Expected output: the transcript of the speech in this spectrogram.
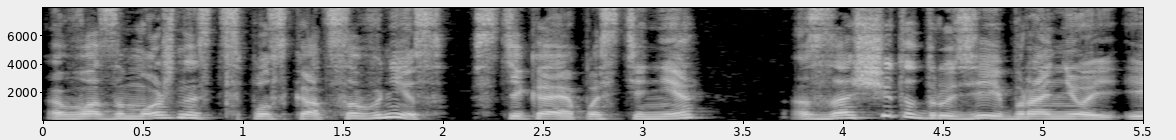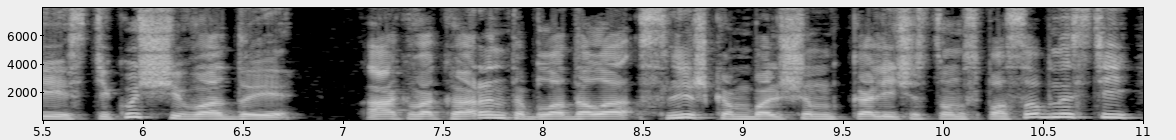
возможность спускаться вниз, стекая по стене, защита друзей броней и из текущей воды. Аквакарент обладала слишком большим количеством способностей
